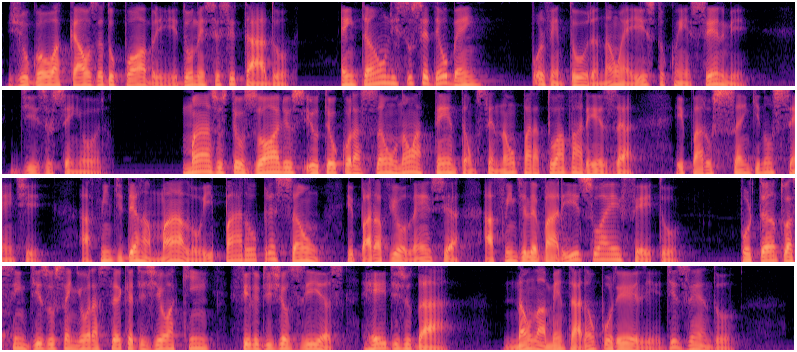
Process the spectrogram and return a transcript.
Julgou a causa do pobre e do necessitado. Então lhe sucedeu bem. Porventura não é isto conhecer-me? Diz o Senhor. Mas os teus olhos e o teu coração não atentam senão para a tua avareza e para o sangue inocente, a fim de derramá-lo e para a opressão e para a violência, a fim de levar isso a efeito. Portanto, assim diz o Senhor acerca de Joaquim, filho de Josias, rei de Judá: Não lamentarão por ele, dizendo:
